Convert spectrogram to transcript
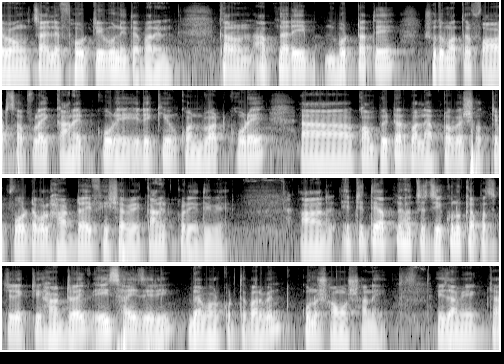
এবং চাইলে ফোর টিবিও নিতে পারেন। কারণ আপনার এই বোর্ডটাতে শুধুমাত্র পাওয়ার সাপ্লাই কানেক্ট করে এটাকে কনভার্ট করে কম্পিউটার বা ল্যাপটপের সত্যি পোর্টেবল হার্ড ড্রাইভ হিসাবে কানেক্ট করে দিবে। আর এটিতে আপনি হচ্ছে যে কোনো ক্যাপাসিটির একটি হার্ড ড্রাইভ এই সাইজেরই ব্যবহার করতে পারবেন, কোনো সমস্যা নেই। এই যে আমি একটা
